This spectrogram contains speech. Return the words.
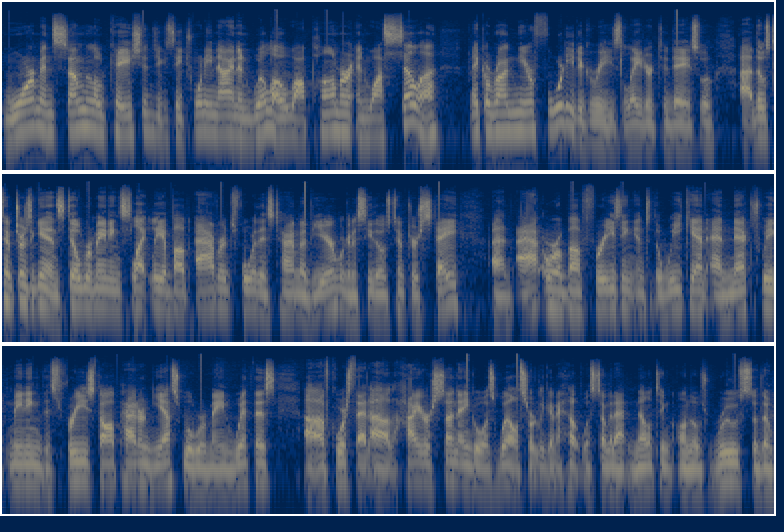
warm in some locations. You can see 29 in Willow, while Palmer and Wasilla make a run near 40 degrees later today. So uh, those temperatures, again, still remaining slightly above average for this time of year. We're going to see those temperatures stay at or above freezing into the weekend and next week, meaning this freeze thaw pattern, yes, will remain with us. Uh, of course, that uh, higher sun angle as well, certainly going to help with some of that melting on those roofs. So the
